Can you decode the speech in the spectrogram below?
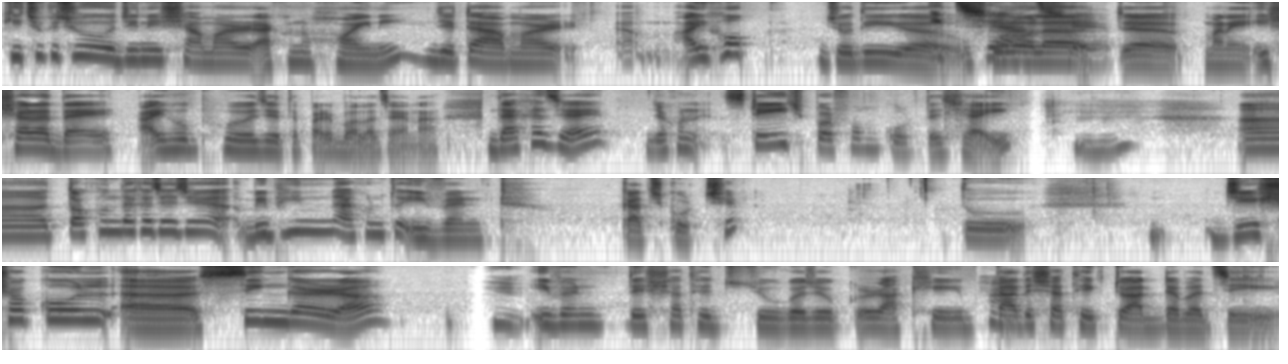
কিছু কিছু জিনিস আমার এখনও হয়নি যেটা আমার আই হোপ যদি উপরওয়ালা মানে ইশারা দেয় আই হোপ হয়ে যেতে পারে বলা যায় না। দেখা যায় যখন স্টেজ পারফর্ম করতে চাই তখন দেখা যায় যে বিভিন্ন এখন তো ইভেন্ট কাজ করছে। তো যে সকল সিঙ্গাররা ইভেন্টদের সাথে যোগাযোগ রাখে তাদের সাথে একটু আড্ডা বাজে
